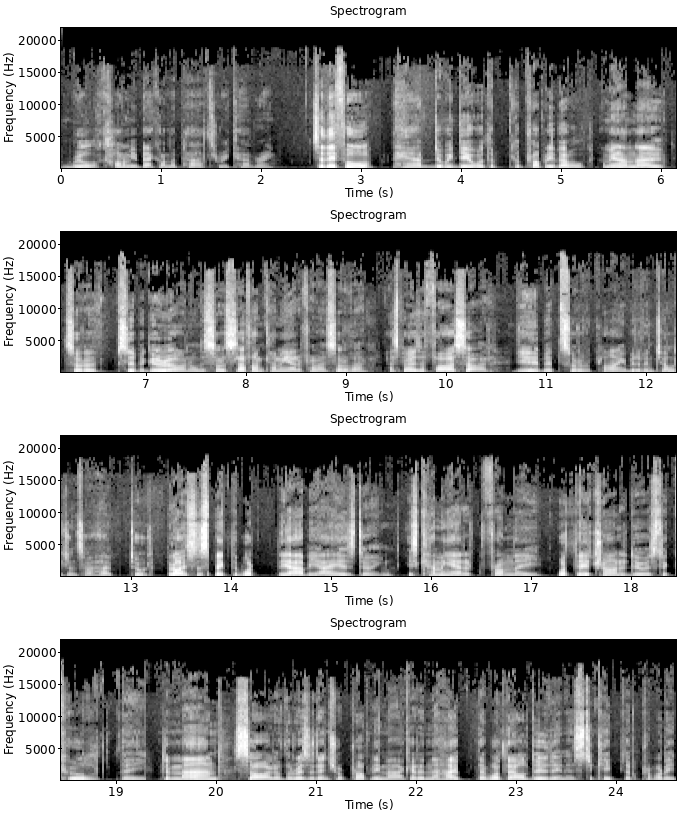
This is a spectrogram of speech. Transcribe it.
real economy back on the path to recovery. So, therefore, how do we deal with the, the property bubble? I mean, I'm no sort of super guru on all this sort of stuff. I'm coming at it from a sort of a, I suppose, a fireside view, but sort of applying a bit of intelligence, I hope, to it. But I suspect that what the RBA is doing is coming at it from the, what they're trying to do is to cool the demand side of the residential property market in the hope that what they'll do then is to keep the property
